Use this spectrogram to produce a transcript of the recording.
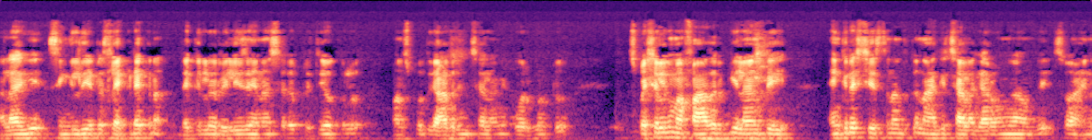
అలాగే సింగిల్ థియేటర్స్లో ఎక్కడెక్కడ దగ్గరలో రిలీజ్ అయినా సరే ప్రతి ఒక్కరు మనస్ఫూర్తిగా ఆదరించాలని కోరుకుంటూ స్పెషల్గా మా ఫాదర్కి ఇలాంటి ఎంకరేజ్ చేస్తున్నందుకు నాకు చాలా గర్వంగా ఉంది. సో ఆయన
